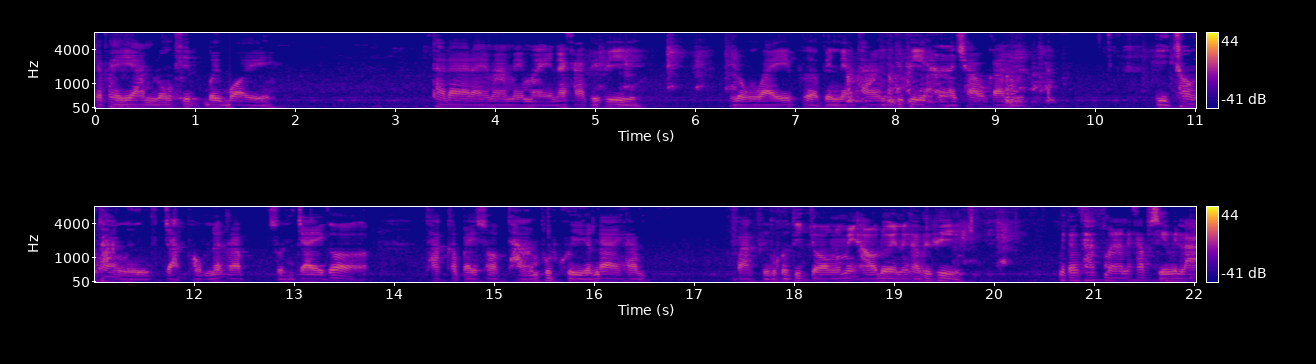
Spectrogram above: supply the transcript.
จะพยายามลงคลิปบ่อยๆ ถ้าได้อะไรมาใหม่ ๆ นะครับพี่ๆลงไว้เผื่อเป็นแนวทางที่พี่ๆหาเช่ากัน อีกช่องทางหนึ่งจากผมนะครับ สนใจก็ทักเข้าไปสอบถามพูดคุยกันได้ครับ ฝากถึงคนที่จองแล้วไม่เอาด้วยนะครับพี่ๆไม่ต้องทักมานะครับ เสียเวลา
